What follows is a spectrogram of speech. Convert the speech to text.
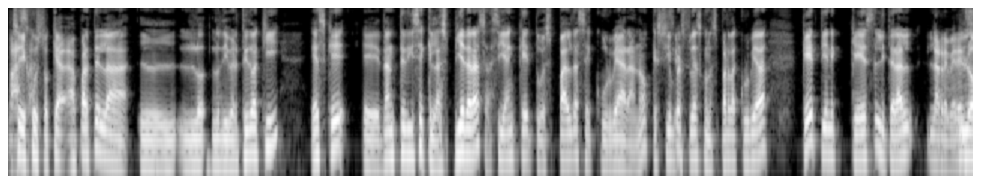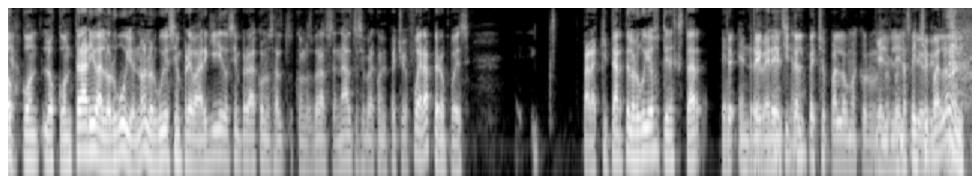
pasas. Sí, justo. Que aparte la, lo, lo divertido aquí es que eh, Dante dice que las piedras hacían que tu espalda se curveara, ¿no? Que siempre es. estuvieras con la espalda curveada, que tiene, que es literal La reverencia. lo, con- lo contrario al orgullo, ¿no? El orgullo siempre va erguido, siempre va con los altos, con los brazos en alto, siempre va con el pecho de fuera, pero pues para quitarte el orgulloso tienes que estar en, Te- en te- reverencia. Te quita ¿no? el pecho paloma con, el, con el las pecho palón.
